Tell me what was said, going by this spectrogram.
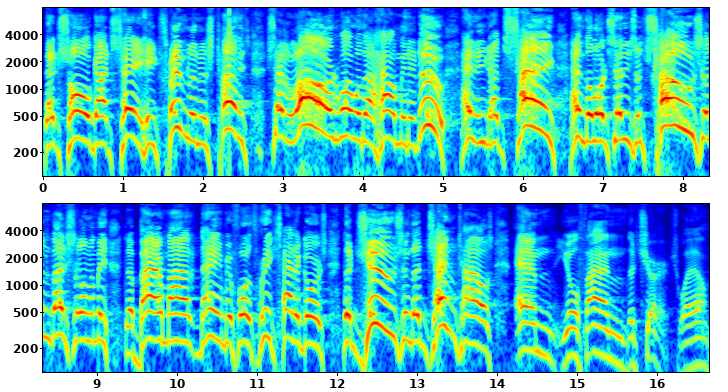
that Saul got saved. He trembled and astonished, said, "Lord, what will Thou have me to do?" And he got saved. And the Lord said, "He's a chosen vessel unto me to bear my name before three categories: the Jews." And the Gentiles, and you'll find the church. Well,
